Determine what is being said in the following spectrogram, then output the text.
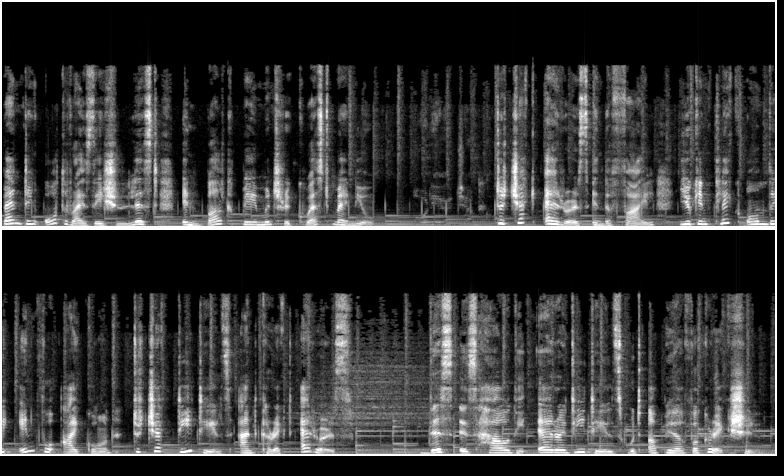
Pending Authorization List in Bulk Payment Request menu. To check errors in the file, you can click on the info icon to check details and correct errors. This is how the error details would appear for correction.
